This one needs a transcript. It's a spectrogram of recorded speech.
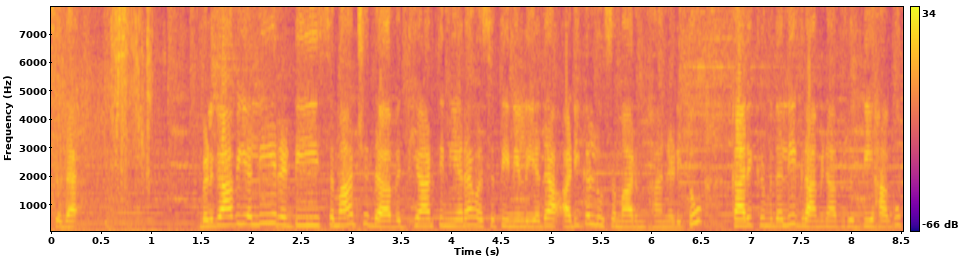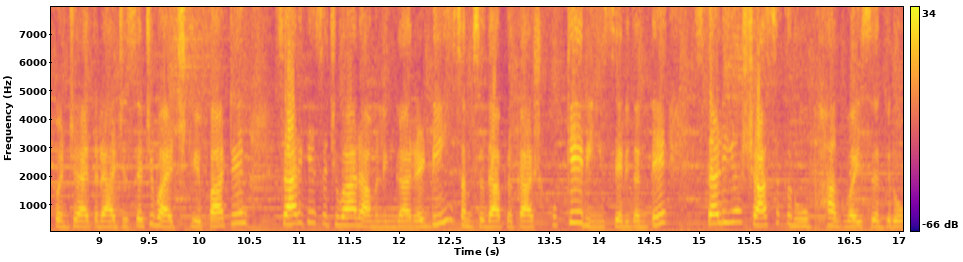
ಆರಂಭಿಸಿದೆ ಬೆಳಗಾವಿಯಲ್ಲಿ ರೆಡ್ಡಿ ಸಮಾಜದ ವಿದ್ಯಾರ್ಥಿನಿಯರ ವಸತಿ ನಿಲಯದ ಅಡಿಗಲ್ಲು ಸಮಾರಂಭ ನಡೆಯಿತು. ಕಾರ್ಯಕ್ರಮದಲ್ಲಿ ಗ್ರಾಮೀಣಾಭಿವೃದ್ಧಿ ಹಾಗೂ ಪಂಚಾಯತ್ ರಾಜ್ಯ ಸಚಿವ ಎಚ್ ಕೆ ಪಾಟೀಲ್, ಸಾರಿಗೆ ಸಚಿವ ರಾಮಲಿಂಗಾರೆಡ್ಡಿ ಸಂಸದ ಪ್ರಕಾಶ್ ಹುಕ್ಕೇರಿ ಸೇರಿದಂತೆ ಸ್ಥಳೀಯ ಶಾಸಕರು ಭಾಗವಹಿಸಿದ್ದರು.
